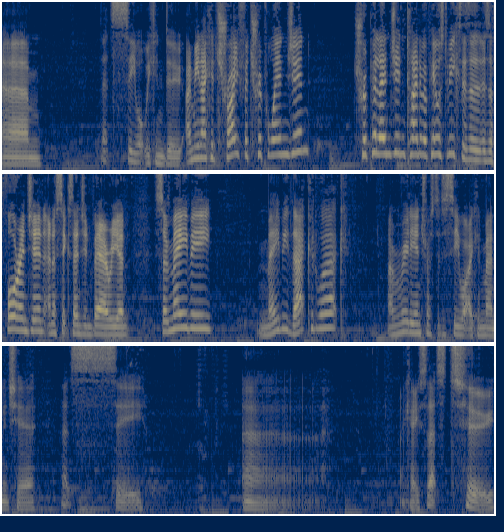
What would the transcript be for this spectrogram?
Um, let's see what we can do. I mean, I could try for triple engine triple engine kind of appeals to me because there's a, there's a four engine and a six engine variant. So maybe, maybe that could work. I'm really interested to see what I can manage here. Let's see. Uh, okay, so that's two,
